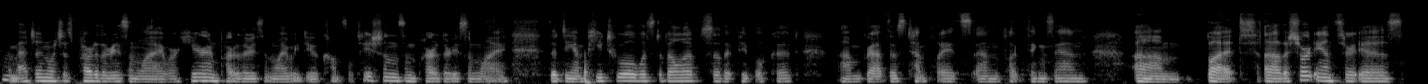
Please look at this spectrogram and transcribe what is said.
Hmm. imagine, which is part of the reason why we're here and part of the reason why we do consultations and part of the reason why the DMP tool was developed so that people could um, grab those templates and plug things in. Um, but uh, the short answer is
